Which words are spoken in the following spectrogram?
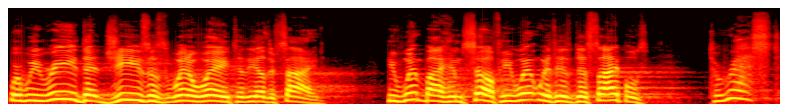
where we read that Jesus went away to the other side. He went by himself, he went with his disciples to rest,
